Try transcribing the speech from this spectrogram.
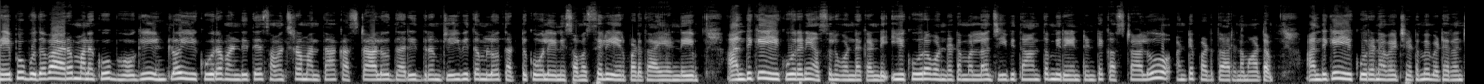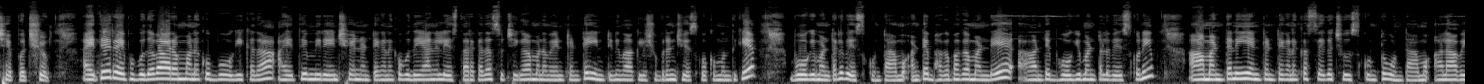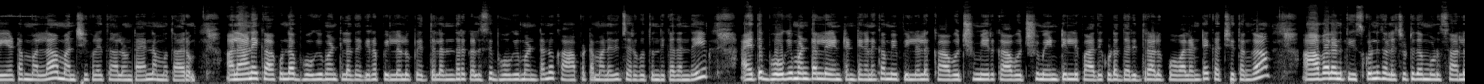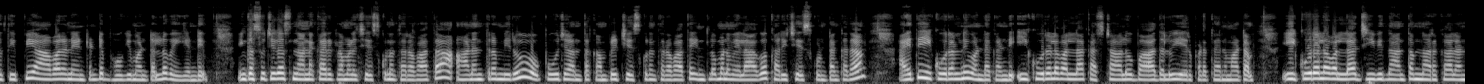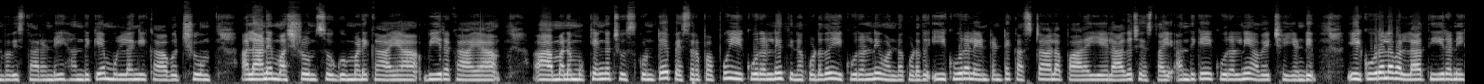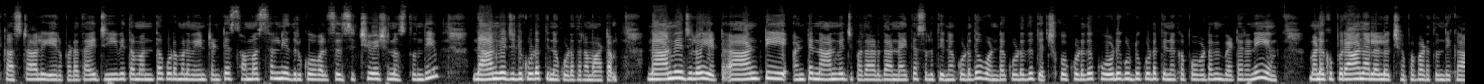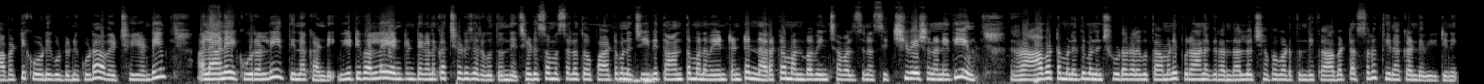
రేపు బుధవారం మనకు భోగి ఇంట్లో ఈ కూర వండితే సంవత్సరం అంతా కష్టాలు దరిద్రం జీవితంలో తట్టుకోలేని సమస్యలు ఏర్పడతాయండి. అందుకే ఈ కూరని అసలు వండకండి. ఈ కూర వండటం వల్ల జీవితాంతం మీరు ఏంటంటే కష్టాలు అంటే పడతారనమాట అందుకే ఈ కూరని అవాయిడ్ చేయడమే బెటర్ అని చెప్పొచ్చు. అయితే రేపు బుధవారం మనకు భోగి కదా అయితే మీరు ఏం చేయండి కనుక ఉదయాన్నే లేస్తారు కదా శుచిగా మనం ఏంటంటే ఇంటిని వాకిలి శుభ్రం చేసుకోక ముందుకే భోగి మంటలు వేసుకుంటాము. అంటే భగభగ మండే అంటే భోగి మంటలు వేసుకొని ఆ మంటని ఏంటంటే కనుక సెగ చూసుకుంటూ ఉంటాము. అలా వేయటం వల్ల మంచి ఫలితాలు ఉంటాయని నమ్ముతారు. అలానే కాకుండా భోగి మంటల దగ్గర పిల్లలు పెద్దలందరూ కలిసి భోగి మంటను కాపటం అనేది జరుగుతుంది కదండి. అయితే భోగి మంటల్లో ఏంటంటే కనుక మీ పిల్లలకు కావచ్చు మీరు కావచ్చు మీ ఇంటిల్లి పాది కూడా దరిద్రాలు పోవాలంటే ఖచ్చితంగా ఆవాలను తీసుకొని తల చుట్టూ మూడు సార్లు తిప్పి ఆవాలను ఏంటంటే భోగి మంటల్లో వేయండి. ఇంకా శుచిగా స్నాన కార్యక్రమాలు చేసుకున్న తర్వాత అనంతరం మీరు పూజ అంతా కంప్లీట్ చేసుకున్న తర్వాత ఇంట్లో మనం ఎలాగో కర్రీ చేసుకుంటాం కదా. అయితే ఈ కూరల్ని వండకండి. ఈ కూరల వల్ల కష్టాలు బాధలు ఏర్పడతాయి అనమాట ఈ కూరల వల్ల జీవితాంతం నరకాలు అనుభవిస్తారండి. అందుకే ముల్లంగి కావచ్చు అలానే మష్రూమ్స్ గుమ్మడికాయ బీరకాయ మనం ముఖ్యంగా చూసుకుంటే పెసరపప్పు ఈ కూరల్ని తినకూడదు ఈ కూరల్ని వండకూడదు. ఈ కూరలు ఏంటంటే కష్టాల పాలయ్యేలాగా చేస్తాయి. అందుకే ఈ కూరల్ని అవాయిడ్ చేయండి. ఈ కూరల వల్ల తీరని కష్టాలు ఏర్పడతాయి. జీవితం అంతా కూడా మనం ఏంటంటే సమస్యల్ని ఎదుర్కోవాల్సిన సిచ్యువేషన్ వస్తుంది. నాన్ వెజ్ని కూడా తినకూడదు అనమాట నాన్ వెజ్లో ఎట్లాంటి అంటే నాన్ వెజ్ పదార్థాన్ని అయితే అసలు తినకూడదు వండకూడదు తెచ్చుకోకూడదు. కోడిగుడ్డు కూడా తినకపోవడం బెటర్ అని మనకు పురాణాలలో చెప్పబడుతుంది కాబట్టి కోడిగుడ్డుని కూడా అవాయిడ్ చేయండి. అలానే ఈ కూరల్ని తినకండి. వీటి వల్ల ఏంటంటే కనుక చెడు జరుగుతుంది. చెడు సమస్యలతో పాటు మన జీవితాంతం మనం ఏంటంటే నరకం అనుభవించవలసిన సిచ్యువేషన్ అనేది రావటం అనేది మనం చూడగలుగుతామని పురాణ గ్రంథాల్లో చెప్పబడుతుంది. కాబట్టి అసలు తినకండి వీటిని.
